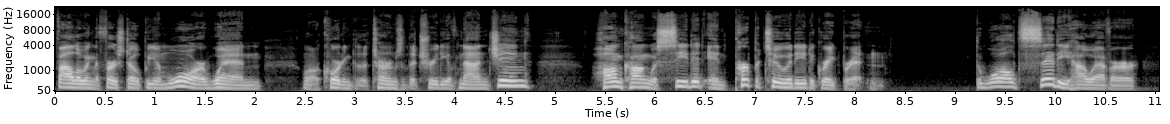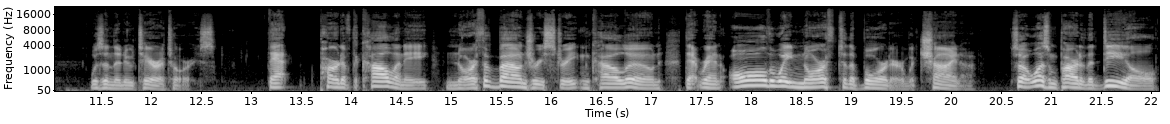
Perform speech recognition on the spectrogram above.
following the First Opium War when, well, according to the terms of the Treaty of Nanjing, Hong Kong was ceded in perpetuity to Great Britain. The walled city, however, was in the new territories. That part of the colony north of Boundary Street in Kowloon that ran all the way north to the border with China. So it wasn't part of the deal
